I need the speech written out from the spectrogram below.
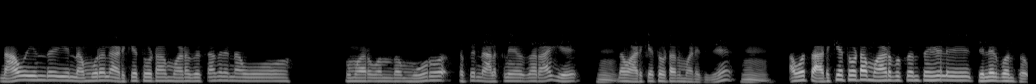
ನಾವು ಇಂದ ಈ ನಮ್ಮೂರಲ್ಲಿ ಅಡಿಕೆ ತೋಟ ಮಾಡಬೇಕಾದ್ರೆ ನಾವು ಸುಮಾರು ಒಂದು ಮೂರು ತಪ್ಪಿ ನಾಲ್ಕನೇದರಾಗಿ ಹ್ಮ್. ನಾವು ಅಡಿಕೆ ತೋಟನ ಮಾಡಿದ್ವಿ. ಹ್ಮ್. ಅವತ್ತು ಅಡಿಕೆ ತೋಟ ಮಾಡ್ಬೇಕಂತ ಹೇಳಿ ತಲೆಯಲ್ಲಿ ಬಂತು.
